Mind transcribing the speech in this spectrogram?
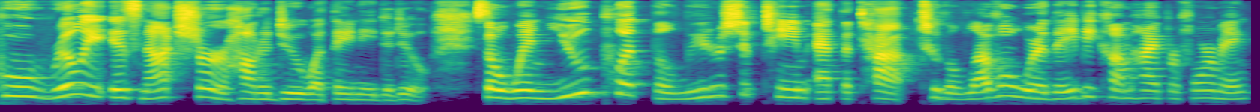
who really is not sure how to do what they need to do. So when you put the leadership team at the top to the level where they become high performing,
